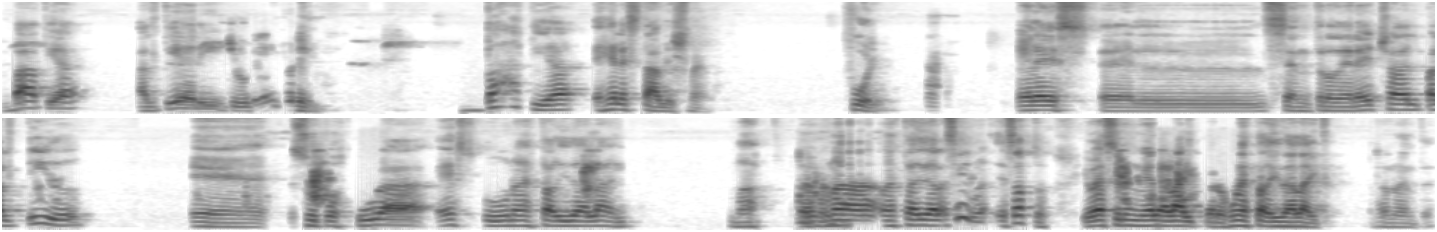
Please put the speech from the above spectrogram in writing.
Batia, Altieri, Yulín. Yulín. Batia es el establishment. Full. Ajá. Él es el centro derecha del partido. Eh, su postura es una estadidad light. Más, una, una estadidad light. Sí, exacto. Iba a decir un era light, pero es una estadidad light, realmente.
